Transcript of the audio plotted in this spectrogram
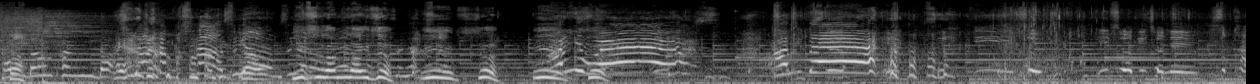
자, 너무 판다. 수영, 자, 수영, 입수 갑니다, 입수. 입수, 입수. 입수하기 전에 속하,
